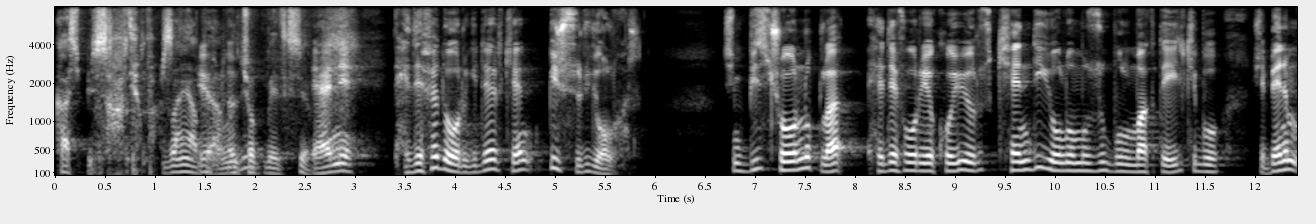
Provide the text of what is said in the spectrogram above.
kaç bir saat yaparsan yap yani. Bunun çok bir etkisi yok. Yani hedefe doğru giderken bir sürü yol var. Şimdi biz çoğunlukla hedefi oraya koyuyoruz. Kendi yolumuzu bulmak değil ki bu işte benim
